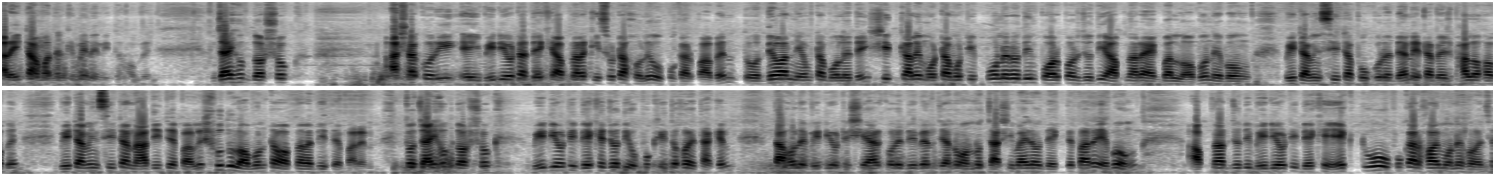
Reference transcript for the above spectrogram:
আর এইটা আমাদেরকে মেনে নিতে হবে। যাই হোক দর্শক, আশা করি এই ভিডিওটা দেখে আপনারা কিছুটা হলেও উপকার পাবেন। তো দেওয়ার নিয়মটা বলে দেই, শীতকালে মোটামুটি পনেরো দিন পর পর যদি আপনারা একবার লবণ এবং ভিটামিন সিটা পুকুরে দেন, এটা বেশ ভালো হবে। ভিটামিন সিটা না দিতে পারলে শুধু লবণটাও আপনারা দিতে পারেন। তো যাই হোক দর্শক, ভিডিওটি দেখে যদি উপকৃত হয়ে থাকেন, তাহলে ভিডিওটি শেয়ার করে দিবেন, যেন অন্য চাষি ভাইরাও দেখতে পারে এবং আপনার যদি ভিডিওটি দেখে একটুও উপকার হয় মনে হয়েছে,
